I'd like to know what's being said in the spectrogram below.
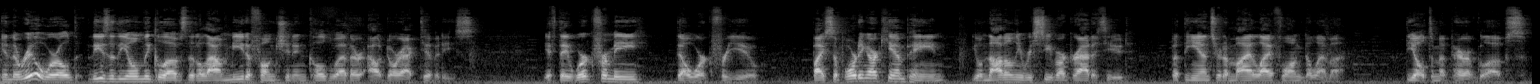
In the real world, these are the only gloves that allow me to function in cold weather outdoor activities. If they work for me, they'll work for you. By supporting our campaign, you'll not only receive our gratitude, but the answer to my lifelong dilemma the ultimate pair of gloves.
